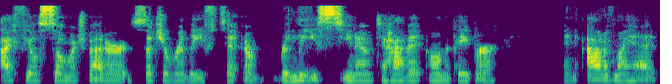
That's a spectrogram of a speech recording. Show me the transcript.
I feel so much better. It's such a relief to a release, you know, to have it on the paper and out of my head.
